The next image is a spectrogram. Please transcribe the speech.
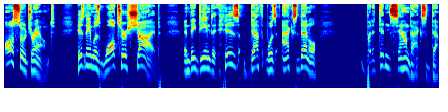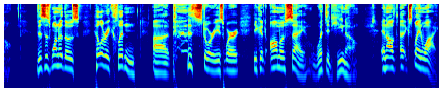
also drowned. His name was Walter Scheib, and they deemed that his death was accidental, but it didn't sound accidental. This is one of those Hillary Clinton uh, stories where you could almost say, What did he know? And I'll explain why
